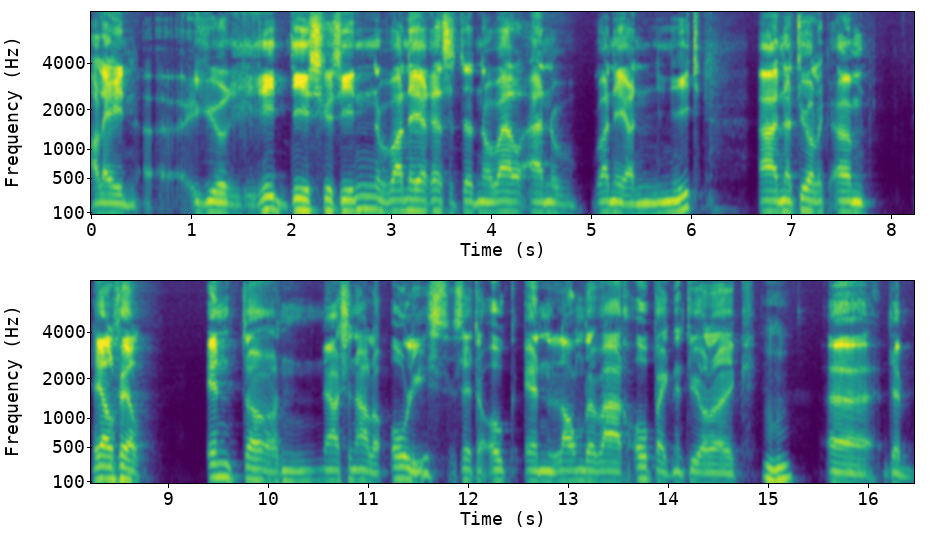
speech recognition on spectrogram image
Alleen eh, juridisch gezien, wanneer is het het nou wel en wanneer niet? En natuurlijk, ehm, heel veel internationale olies zitten ook in landen waar OPEC natuurlijk eh, de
